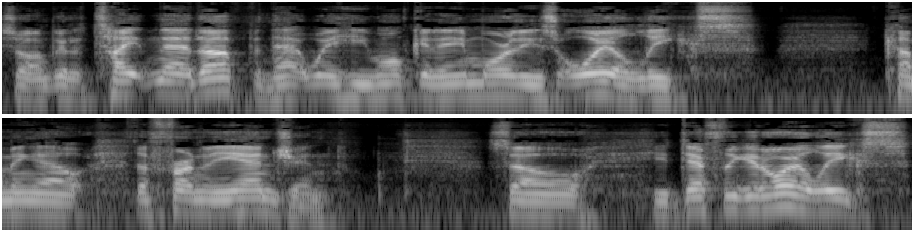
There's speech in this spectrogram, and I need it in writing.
So I'm gonna tighten that up, and that way he won't get any more of these oil leaks coming out the front of the engine. So you definitely get oil leaks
